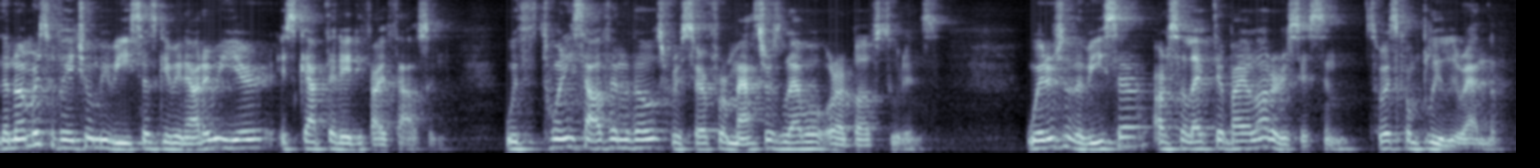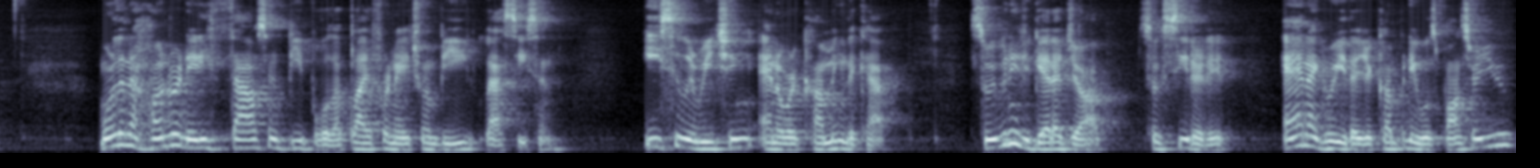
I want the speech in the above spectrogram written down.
The numbers of H-1B visas given out every year is capped at 85,000, with 20,000 of those reserved for master's level or above students. Winners of the visa are selected by a lottery system, so it's completely random. More than 180,000 people applied for an H-1B last season, easily reaching and overcoming the cap. So even if you get a job, succeed at it, and agree that your company will sponsor you,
